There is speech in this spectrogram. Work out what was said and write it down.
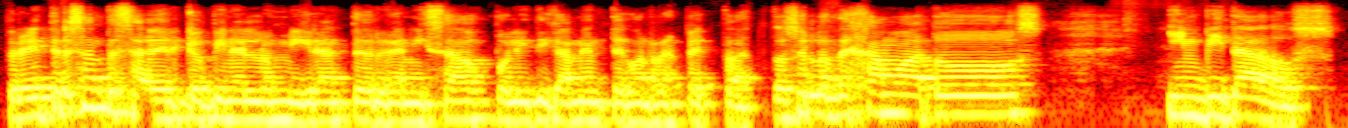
pero es interesante saber qué opinan los migrantes organizados políticamente con respecto a esto. Entonces los dejamos a todos invitados.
